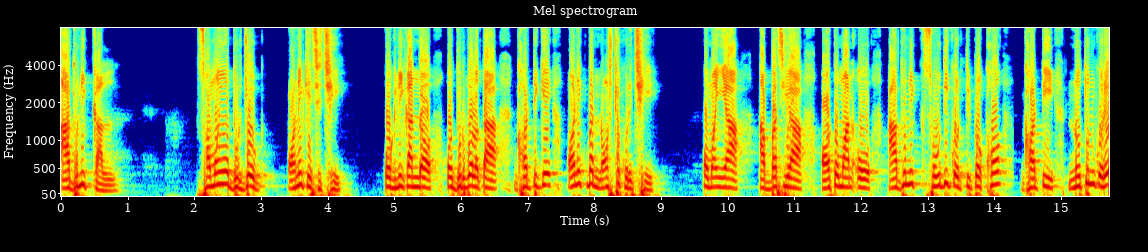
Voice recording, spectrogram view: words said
আধুনিক কাল। সময় ও দুর্যোগ অনেক এসেছে। অগ্নিকাণ্ড ও দুর্বলতা ঘরটিকে অনেকবার নষ্ট করেছে। ওমাইয়া, আব্বাসিয়া, অটোমান ও আধুনিক সৌদি কর্তৃপক্ষ ঘরটি নতুন করে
